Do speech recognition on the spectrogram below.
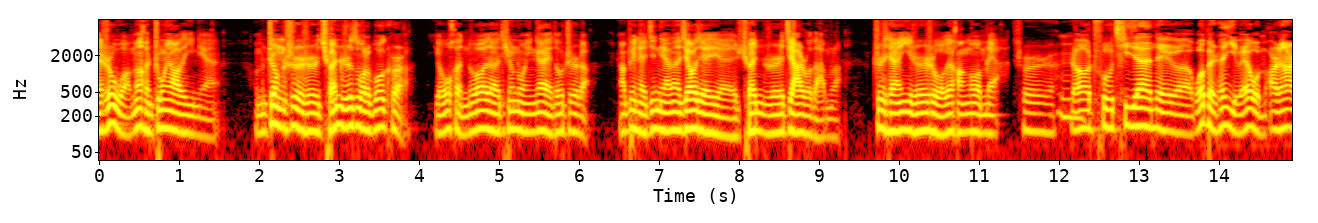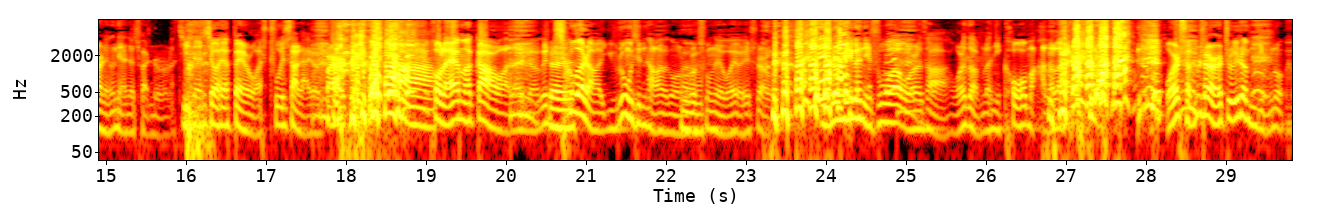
也是我们很重要的一年。我们正式是全职做了播客，有很多的听众应该也都知道。然后，并且今年呢，娇姐也全职加入咱们了。之前一直是我跟航哥我们俩，是是嗯是，然后出期间那个，我本身以为我们二零二零年就全职了，期间肖爷背着我出去上俩月班儿，后来他妈告诉我的，就跟车上语重心长的跟我说：“嗯兄弟，我有一事儿，我一直没跟你说。”我说：“操！”我说：“怎么了？你扣我马子了？”还是我说：“什么事儿？至于这么凝重？”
